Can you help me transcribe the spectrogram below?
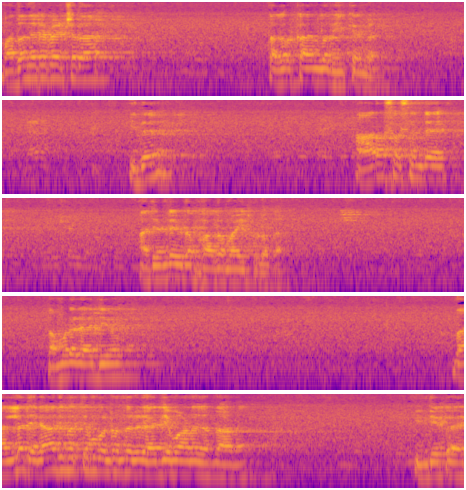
മതനിരപേക്ഷത തകർക്കാനുള്ള നീക്കങ്ങൾ. ഇത് ആർ എസ് എസിന്റെ അജണ്ടയുടെ ഭാഗമായിട്ടുള്ളതാണ് നമ്മുടെ രാജ്യം നല്ല ജനാധിപത്യം പുലർന്നൊരു രാജ്യമാണ് എന്നാണ് ഇന്ത്യക്കാർ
